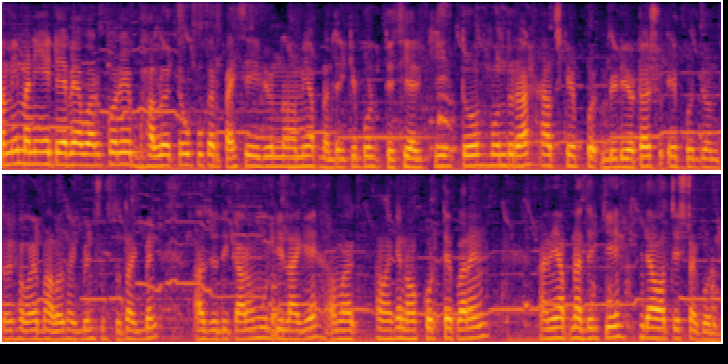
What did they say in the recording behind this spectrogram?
আমি মানে এটা ব্যবহার করে ভালো একটা উপকার পাইছি, এই জন্য আমি আপনাদেরকে বলতেছি আর কি। তো বন্ধুরা, আজকে ভিডিওটা এ পর্যন্ত। সবাই ভালো থাকবেন, সুস্থ থাকবেন। আর যদি কারও মুরগি লাগে, আমার, আমাকে নক করতে পারেন। আমি আপনাদেরকে দেওয়ার চেষ্টা করব।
